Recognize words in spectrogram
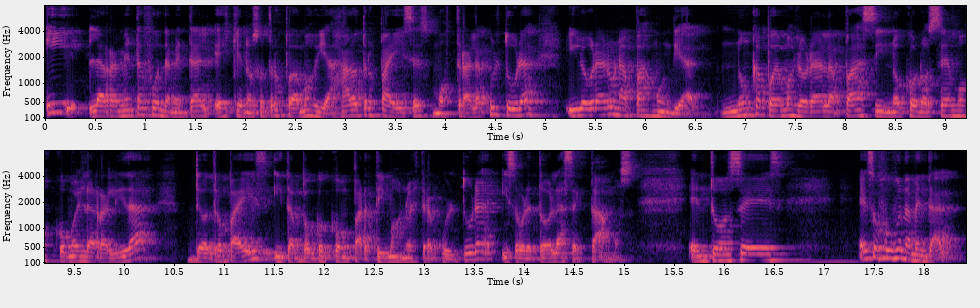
Y la herramienta fundamental es que nosotros podamos viajar a otros países, mostrar la cultura y lograr una paz mundial. Nunca podemos lograr la paz si no conocemos cómo es la realidad de otro país y tampoco compartimos nuestra cultura y sobre todo la aceptamos. Entonces, eso fue fundamental.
